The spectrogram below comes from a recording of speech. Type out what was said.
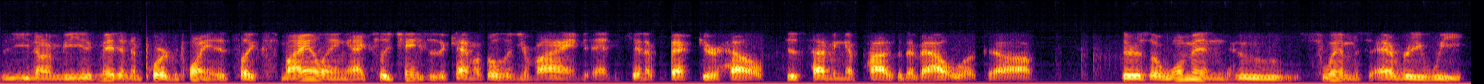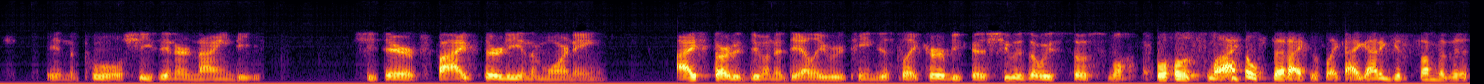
you know, you made an important point. It's like smiling actually changes the chemicals in your mind and can affect your health. Just having a positive outlook. Uh, there's a woman who swims every week in the pool. She's in her 90s. She's there at 5:30 in the morning. I started doing a daily routine just like her because she was always so small, full of smiles that I was like, I got to get some of this.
